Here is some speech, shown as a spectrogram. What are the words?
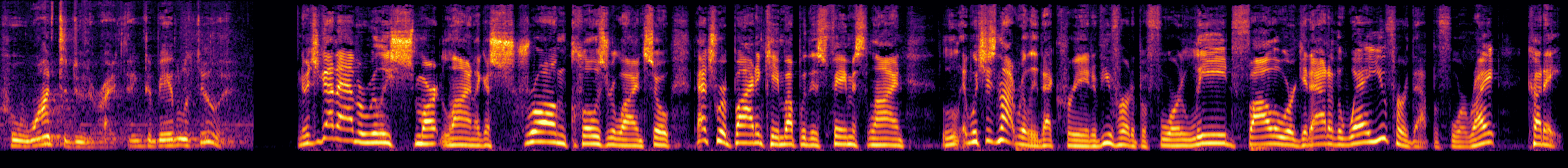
who want to do the right thing to be able to do it. But you got to have a really smart line, like a strong closer line. So that's where Biden came up with his famous line, which is not really that creative. You've heard it before lead, follow, or get out of the way. You've heard that before, right? Cut eight.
